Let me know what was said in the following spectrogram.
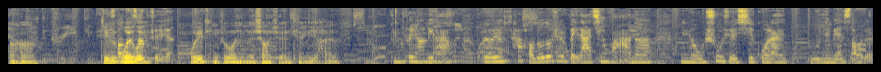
嗯哼，这个我 Sauder 我商学院，我也听说过你们商学院挺厉害的。嗯，非常厉害。我有认识他好多都是北大、清华的那种数学系过来读那边 Sauder，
